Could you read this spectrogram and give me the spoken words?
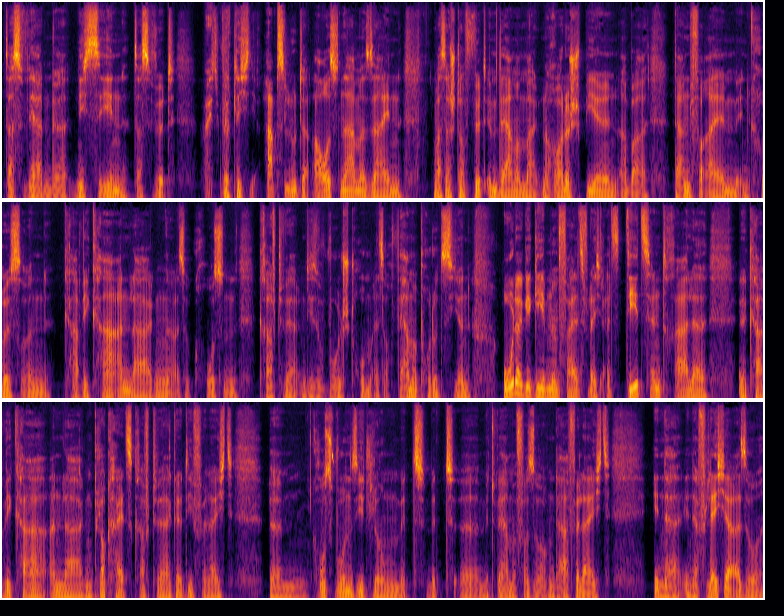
das werden wir nicht sehen. Das wird wirklich die absolute Ausnahme sein. Wasserstoff wird im Wärmemarkt eine Rolle spielen, aber dann vor allem in größeren KWK-Anlagen, also großen Kraftwerken, die sowohl Strom als auch Wärme produzieren oder gegebenenfalls vielleicht als dezentrale äh, KWK-Anlagen, Blockheizkraftwerke, die vielleicht ähm, Großwohnsiedlungen mit, mit, äh, mit Wärme versorgen, da vielleicht in der, in der Fläche, also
